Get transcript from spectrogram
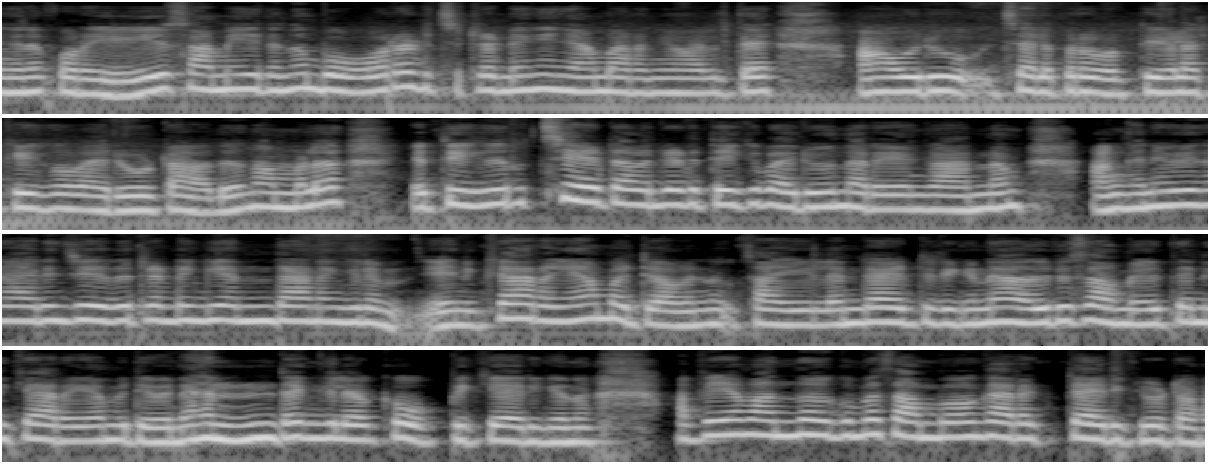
ഇങ്ങനെ കുറേ സമയം ഇരുന്ന് ബോറടിച്ചിട്ടുണ്ടെങ്കിൽ ഞാൻ പറഞ്ഞ പോലത്തെ ആ ഒരു ചില പ്രവൃത്തികളൊക്കെ വരും കേട്ടോ. അത് നമ്മൾ തീർച്ചയായിട്ടും അവന്റെ അടുത്തേക്ക് വരുമെന്നറിയാം. കാരണം അങ്ങനെ ഒരു കാര്യം ചെയ്തിട്ടുണ്ടെങ്കിൽ എന്താണെങ്കിലും എനിക്കറിയാൻ പറ്റും. അവൻ സൈലന്റ് ആയിട്ടിരിക്കുന്ന ആ ഒരു സമയത്ത് എനിക്ക് അറിയാൻ പറ്റും ഇവനെ എന്തെങ്കിലുമൊക്കെ ഒപ്പിക്കായിരിക്കുന്നു. അപ്പോൾ ഞാൻ വന്ന് നോക്കുമ്പോൾ സംഭവം കറക്റ്റ് ആയിരിക്കും കേട്ടോ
